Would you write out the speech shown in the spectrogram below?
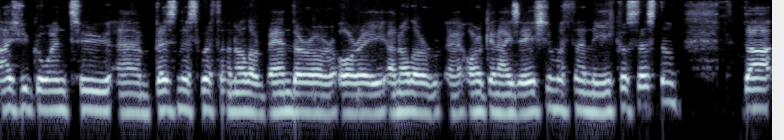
as you go into um, business with another vendor or, or a, another uh, organization within the ecosystem, that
